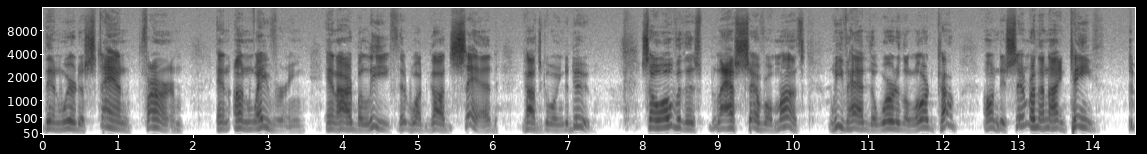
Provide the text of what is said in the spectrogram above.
then we're to stand firm and unwavering in our belief that what God said, God's going to do. So, over this last several months, we've had the word of the Lord come. On December the 19th,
